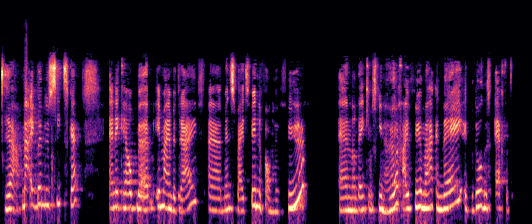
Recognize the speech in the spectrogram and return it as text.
Ja, nou, ik ben dus Sietske. En ik help in mijn bedrijf uh, mensen bij het vinden van hun vuur. En dan denk je misschien, huh, ga je vuur maken? Nee, ik bedoel dus echt het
